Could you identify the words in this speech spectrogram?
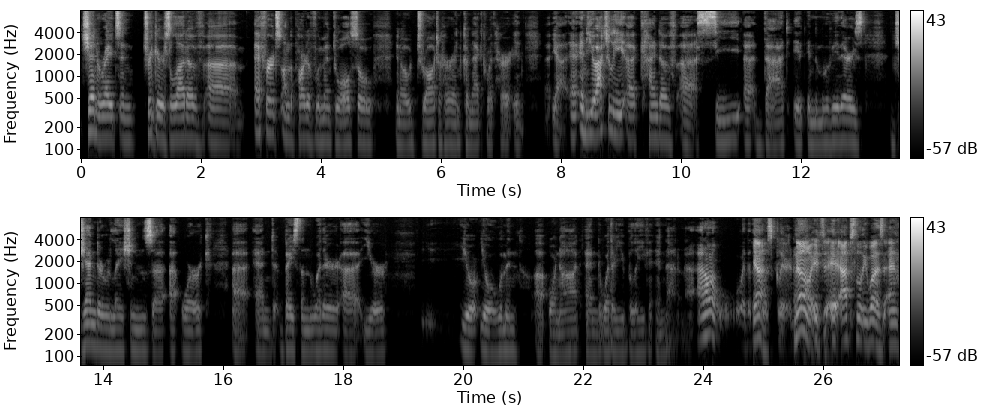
generates and triggers a lot of um, efforts on the part of women to also you know draw to her and connect with her in yeah and, and you actually uh, kind of uh, see uh, that it, in the movie. There's gender relations uh, at work uh, and based on whether uh, you're you're you're a woman or not and whether you believe in that or not. I don't know whether that yeah. was clear no it, it absolutely was and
